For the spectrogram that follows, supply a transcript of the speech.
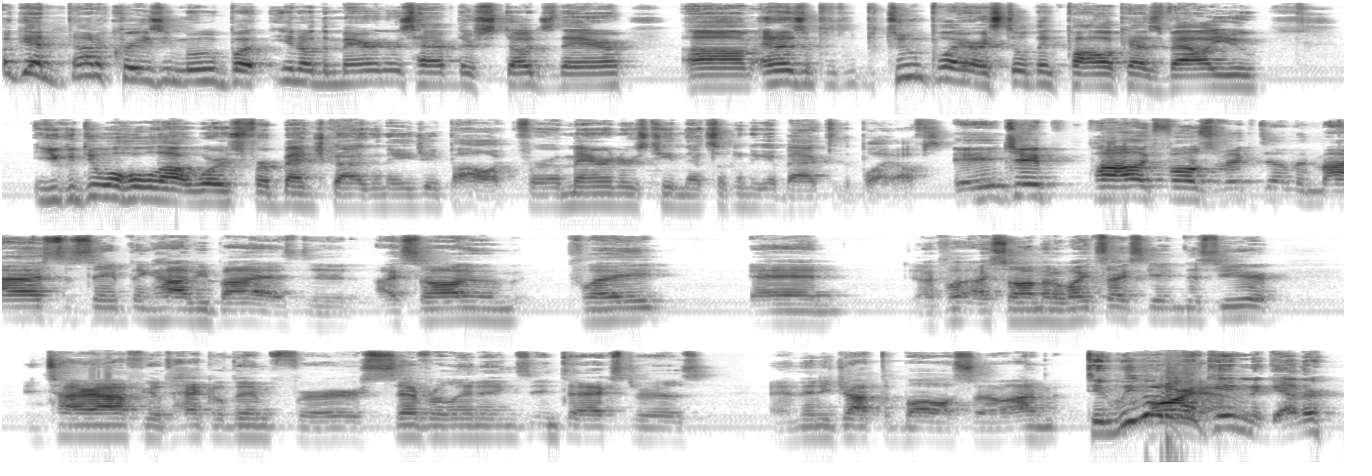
Again, not a crazy move, but you know the Mariners have their studs there. Um, and as a platoon player, I still think Pollock has value. You could do a whole lot worse for a bench guy than AJ Pollock for a Mariners team that's looking to get back to the playoffs. AJ Pollock falls victim in my eyes. The same thing Javi Baez did. I saw him play, and I, pl- I saw him at a White Sox game this year. Entire outfield heckled him for several innings into extras, and then he dropped the ball. So I'm. Did we go to that out. game together?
